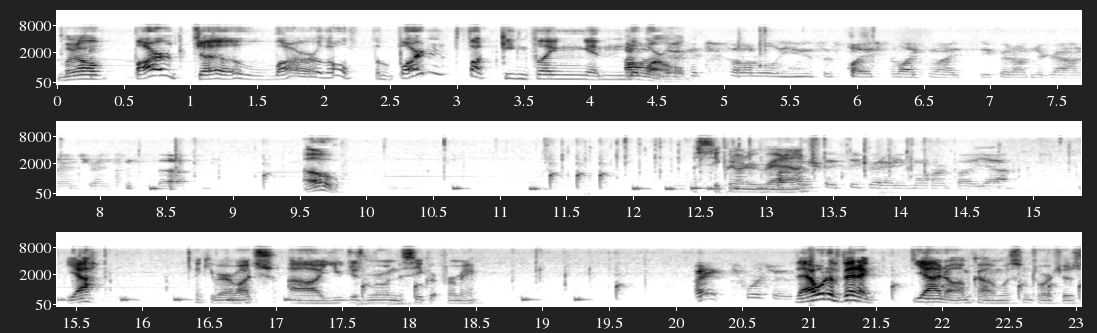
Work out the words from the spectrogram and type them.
Little torches are the most important fucking thing in the oh, dude, I could totally use this place for like my secret underground entrance and stuff. Oh. A secret I underground. don't say secret anymore, but yeah. Yeah. Thank you very much. Uh, you just ruined the secret for me. I need torches. That would have been a. Yeah, I know. I'm coming with some torches.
